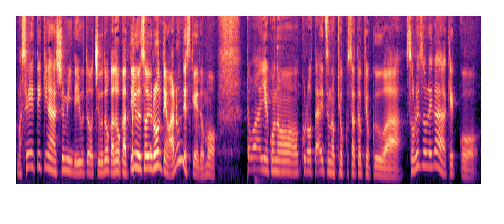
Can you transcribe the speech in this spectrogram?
まあ、性的な趣味でいうと中道かどうかっていう そういう論点はあるんですけれどもとはいえこの黒タイツの極左と極右はそれぞれが結構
